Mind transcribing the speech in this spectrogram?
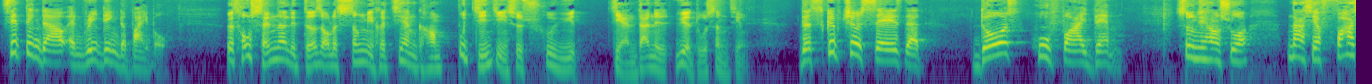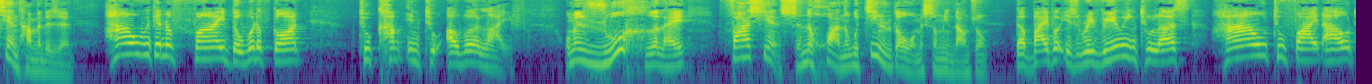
sitting down and reading the Bible. 那从神那里得着了生命和健康，不仅仅是出于简单的阅读圣经。 The scripture says that those who find them, 圣经上说，那些发现他们的人， how are we going to find the Word of God to come into our life? 我们如何来发现神的话能够进入到我们生命当中？ The Bible is revealing to us how to find out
